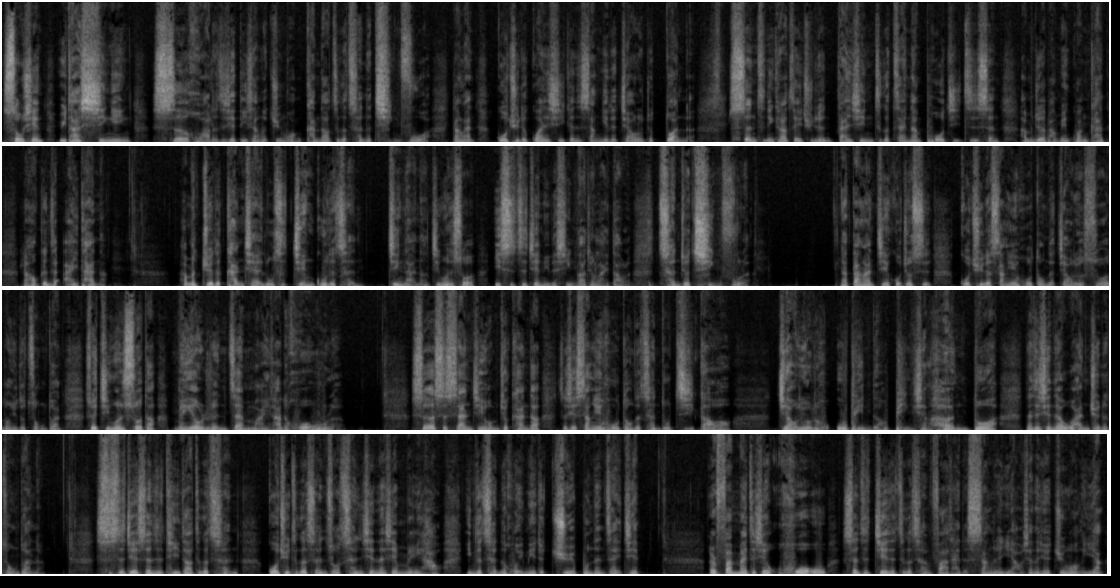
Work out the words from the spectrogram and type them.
首先，与他行淫奢华的这些地上的君王，看到这个城的倾覆啊，当然过去的关系跟商业的交流就断了。甚至你看到这一群人担心这个灾难波及自身，他们就在旁边观看，然后跟着哀叹呐。他们觉得看起来如此坚固的城。竟然呢？经文说，一时之间，你的刑罚就来到了，城就倾覆了。那当然，结果就是过去的商业活动的交流，所有东西都中断。所以经文说到，没有人在买他的货物了。十二十三节，我们就看到这些商业互动的程度极高哦，交流的物品的品相很多啊，但是现在完全的中断了。十四节甚至提到这个城，过去这个城所呈现那些美好，因着城的毁灭就绝不能再见。而贩卖这些货物，甚至借着这个城发财的商人，也好像那些君王一样，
